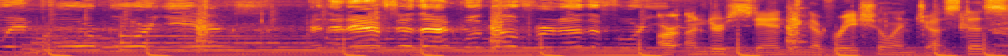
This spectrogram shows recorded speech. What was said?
win four more years, and then after that, we'll go for another four years. Our understanding of racial injustice?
